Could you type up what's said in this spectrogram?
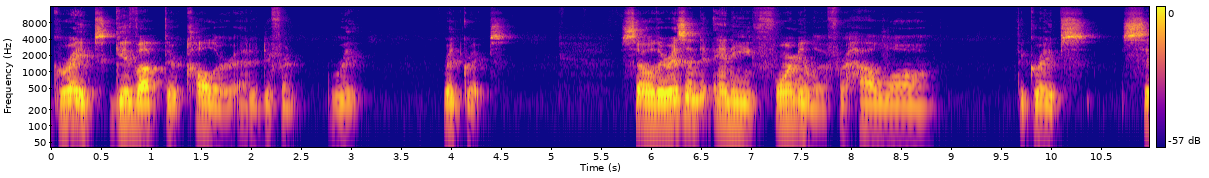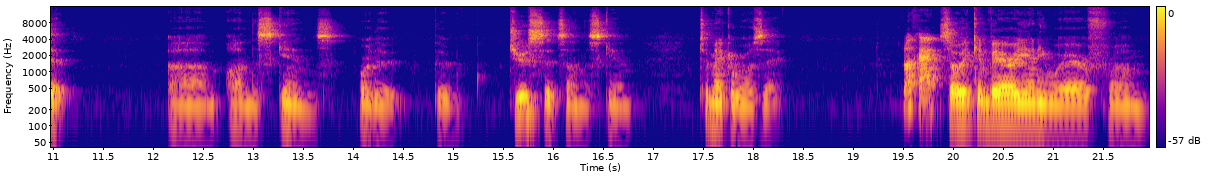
grapes give up their color at a different rate. Red grapes. So, there isn't any formula for how long the grapes sit um, on the skins or the, the juice sits on the skin to make a rosé. Okay. So, it can vary anywhere from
